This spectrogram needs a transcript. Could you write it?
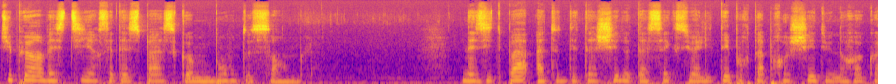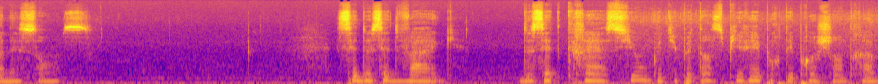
Tu peux investir cet espace comme bon te semble. N'hésite pas à te détacher de ta sexualité pour t'approcher d'une reconnaissance. C'est de cette vague de cette création que tu peux t'inspirer pour tes prochains travaux.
